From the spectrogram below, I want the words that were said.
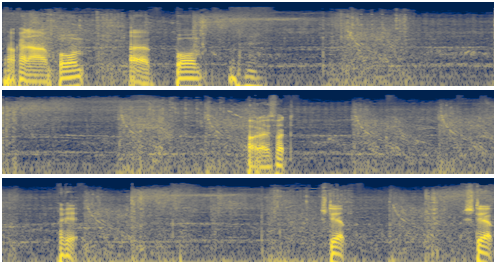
Noch keine Ahnung. Boom. Äh, boom. Oh, da ist was. Okay. Stirb. Stirb.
